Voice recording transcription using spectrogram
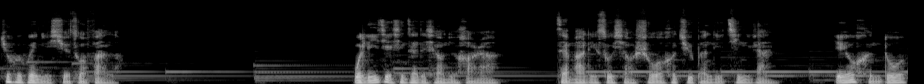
就会为你学做饭了。我理解现在的小女孩啊，在玛丽苏小说和剧本里，竟然也有很多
